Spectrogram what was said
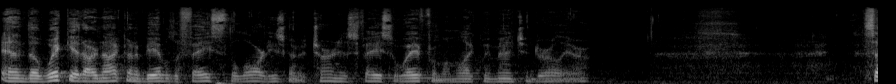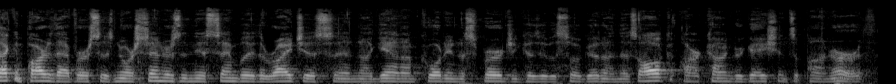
and the wicked are not going to be able to face the Lord. He's going to turn his face away from them, like we mentioned earlier. Second part of that verse is, Nor sinners in the assembly of the righteous. And again, I'm quoting a Spurgeon because it was so good on this. All our congregations upon earth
